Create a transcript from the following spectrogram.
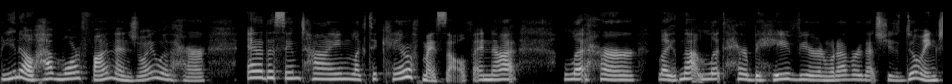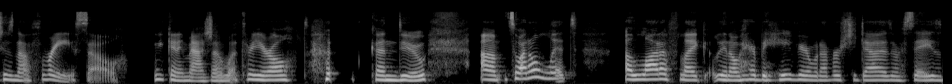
you know have more fun and joy with her and at the same time like take care of myself and not let her like not let her behavior and whatever that she's doing she's not 3 so you can imagine what 3 year old can do um so i don't let a lot of like you know her behavior whatever she does or says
